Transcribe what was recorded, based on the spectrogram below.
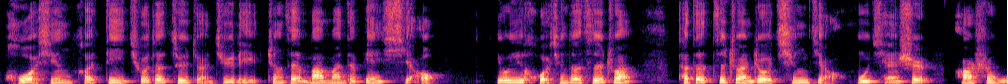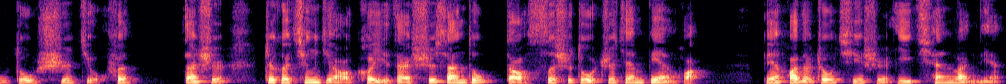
火星和地球的最短距离正在慢慢的变小。由于火星的自转，它的自转轴倾角目前是二十五度十九分。但是这个倾角可以在十三度到四十度之间变化，变化的周期是一千万年。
